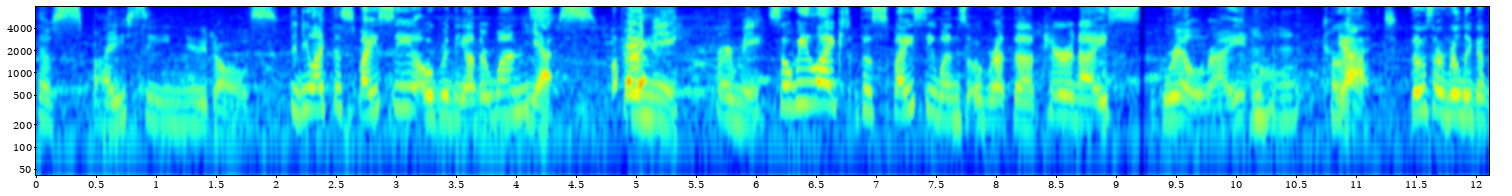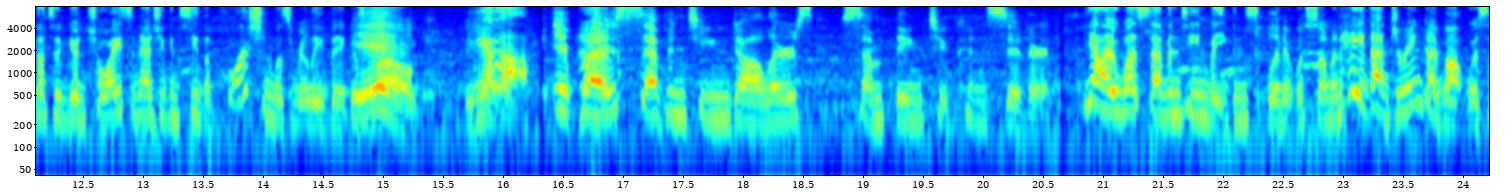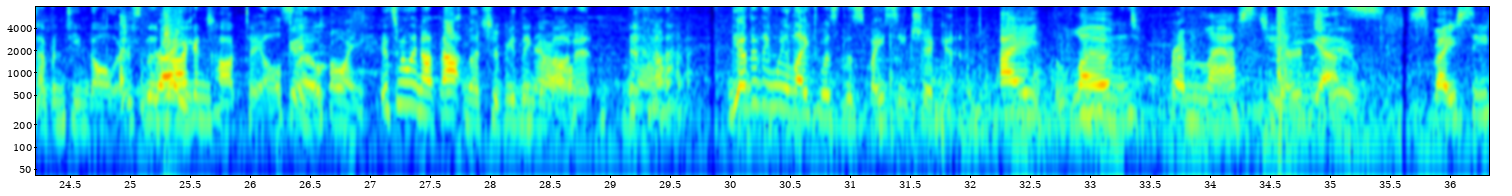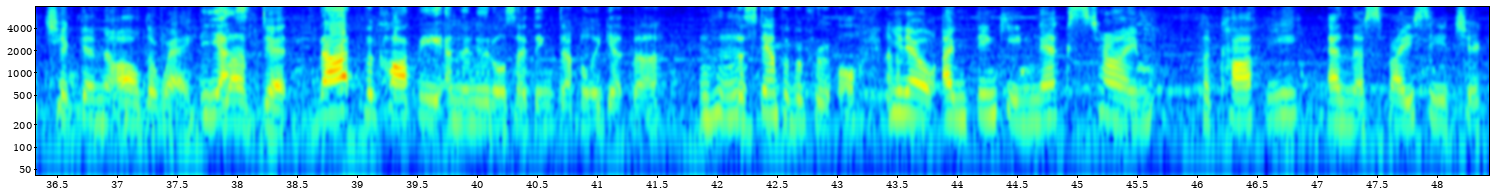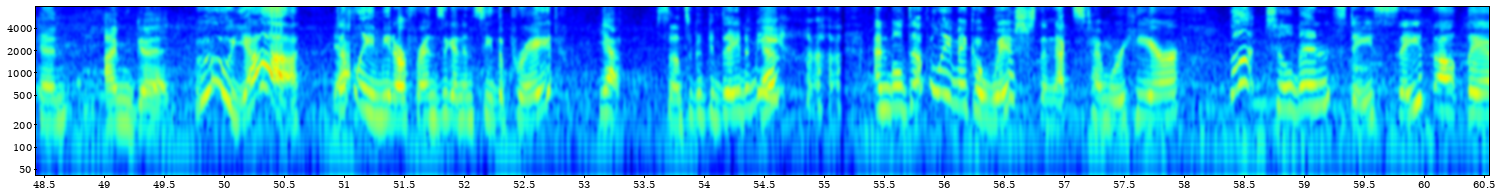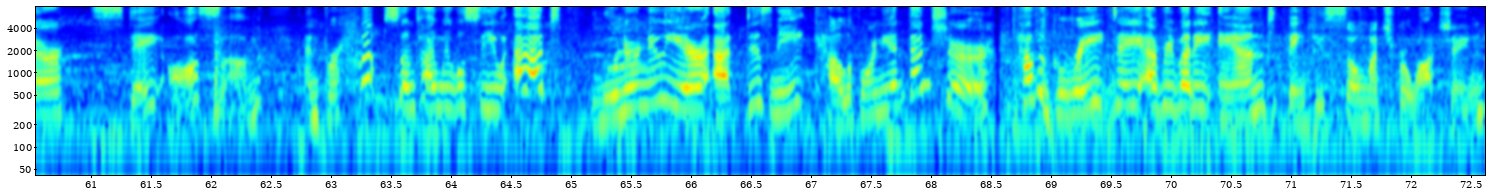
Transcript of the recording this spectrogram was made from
those spicy noodles. Did you like the spicy over the other ones? Yes, Okay. for me, for me. So we liked the spicy ones over at the Paradise Grill, right? Mm-hmm. Yeah, Correct. those are really good. That's a good choice. And as you can see, the portion was really big, as Big, well. Yeah. It was seventeen dollars. Something to consider. Yeah, it was 17, but you can split it with someone. Hey, that drink I bought was $17, the Right. dragon cocktail. Good so point. It's really not that much if you think No, about it. no. the other thing we liked was the spicy chicken. I loved from last year. Yes. too. Spicy chicken all the way. Yes. Loved it. That, the coffee, and the noodles, I think, definitely get the Mm-hmm. the stamp of approval. You know, I'm thinking next time the coffee and the spicy chicken, I'm good. Ooh, yeah. Definitely meet our friends again and see the parade. Yeah. Sounds like a good day to me. Yep. and we'll definitely make a wish the next time we're here. But till then, stay safe out there, stay awesome, and perhaps sometime we will see you at Lunar New Year at Disney California Adventure. Have a great day, everybody, and thank you so much for watching.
